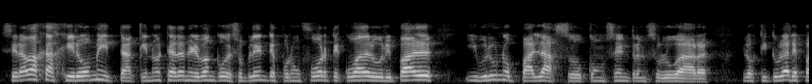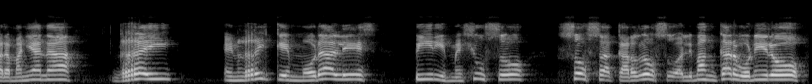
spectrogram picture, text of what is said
Será baja Jerometa, que no estará en el banco de suplentes por un fuerte cuadro gripal, y Bruno Palazzo concentra en su lugar. Los titulares para mañana, Rey, Enrique Morales, Piris Melluso, Sosa, Cardoso, Alemán Carbonero,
